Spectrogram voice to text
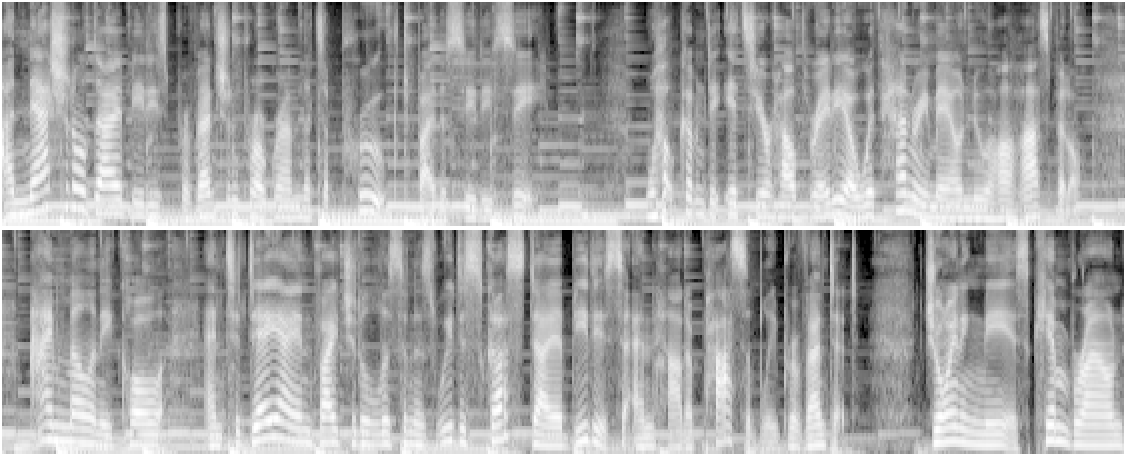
a national diabetes prevention program that's approved by the CDC. Welcome to It's Your Health Radio with Henry Mayo Newhall Hospital. I'm Melanie Cole, and today I invite you to listen as we discuss diabetes and how to possibly prevent it. Joining me is Kim Brown.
